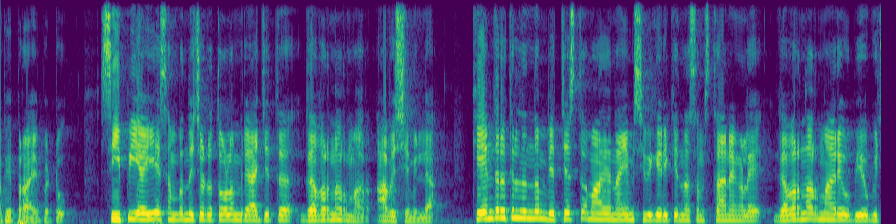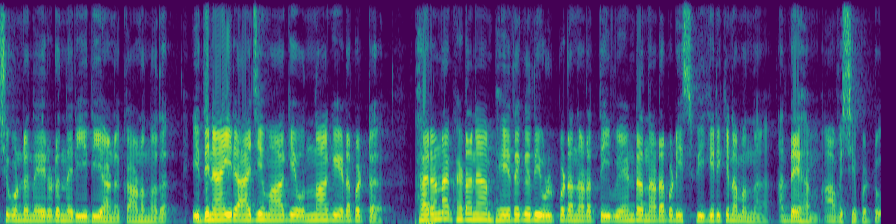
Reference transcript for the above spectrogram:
അഭിപ്രായപ്പെട്ടു. സി പി ഐയെ സംബന്ധിച്ചിടത്തോളം രാജ്യത്ത് ഗവർണർമാർ ആവശ്യമില്ല. കേന്ദ്രത്തിൽ നിന്നും വ്യത്യസ്തമായ നയം സ്വീകരിക്കുന്ന സംസ്ഥാനങ്ങളെ ഗവർണർമാരെ ഉപയോഗിച്ചുകൊണ്ട് നേരിടുന്ന രീതിയാണ് കാണുന്നത്. ഇതിനായി രാജ്യമാകെ ഒന്നാകെ ഇടപെട്ട് ഭരണഘടനാ ഭേദഗതി ഉൾപ്പെടെ നടത്തി വേണ്ട നടപടി സ്വീകരിക്കണമെന്ന് അദ്ദേഹം ആവശ്യപ്പെട്ടു.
